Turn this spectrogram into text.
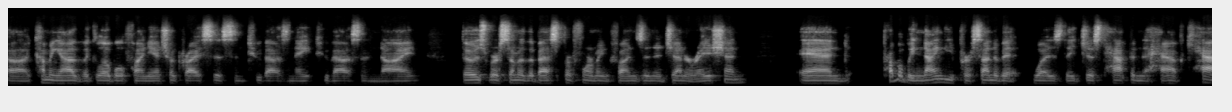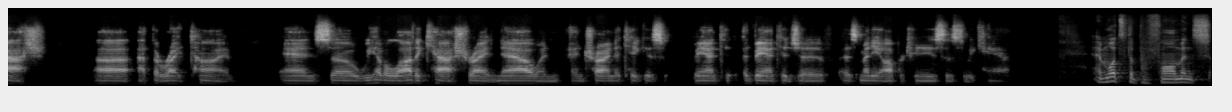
uh, coming out of the global financial crisis in 2008, 2009. Those were some of the best performing funds in a generation. And probably 90% of it was they just happened to have cash uh, at the right time. And so we have a lot of cash right now and, and trying to take as advantage of as many opportunities as we can. And what's the performance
